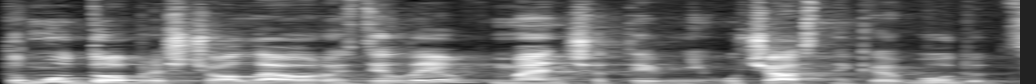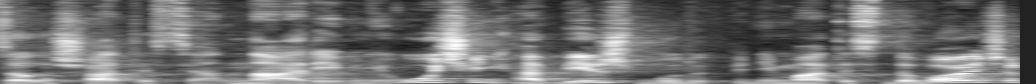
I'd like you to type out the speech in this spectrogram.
Тому добре, що Алео розділив. Менш активні учасники будуть залишатися на рівні учень, а більш будуть підніматися до Voyager,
